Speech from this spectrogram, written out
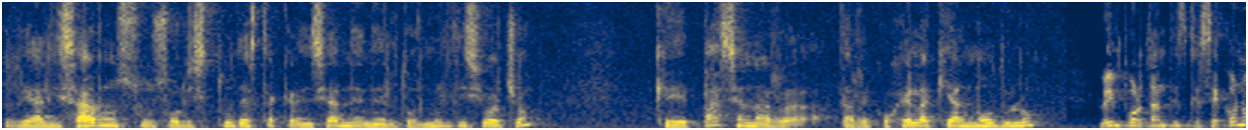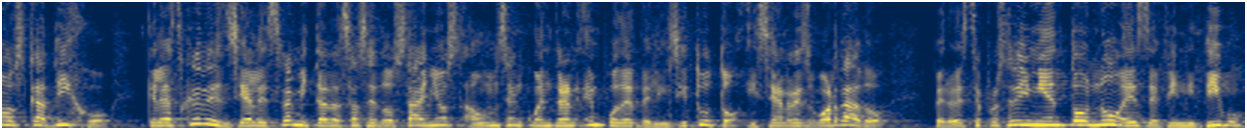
realizaron su solicitud de esta credencial en el 2018 que pasen a, a recogerla aquí al módulo lo importante es que se conozca, dijo, que las credenciales tramitadas hace dos años aún se encuentran en poder del instituto y se han resguardado, pero este procedimiento no es definitivo.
